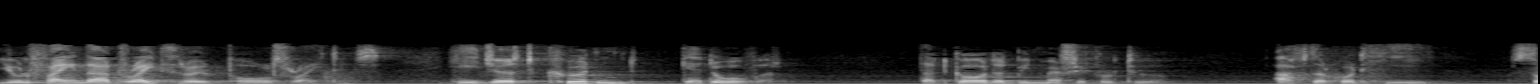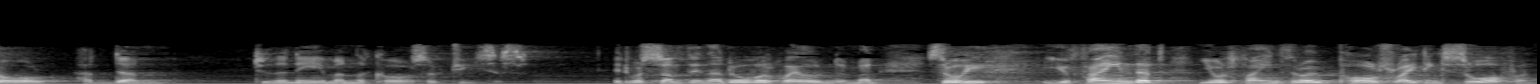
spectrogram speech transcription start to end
You'll find that right throughout Paul's writings. He just couldn't get over that God had been merciful to him after what he, Saul, had done to the name and the cause of Jesus. It was something that overwhelmed him. And so he, you find that you'll find throughout Paul's writings so often,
